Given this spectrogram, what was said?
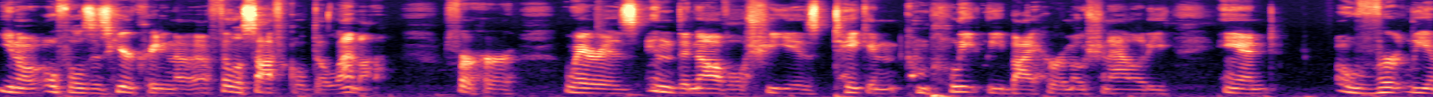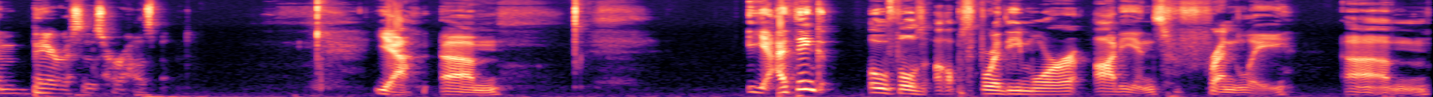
you know Ophuls is here creating a, a philosophical dilemma for her. Whereas in the novel, she is taken completely by her emotionality and overtly embarrasses her husband. Yeah. Um, yeah, I think Ophuls opts for the more audience friendly um,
